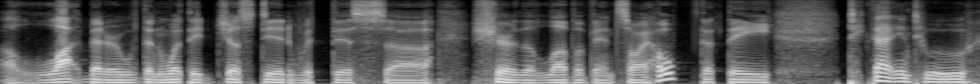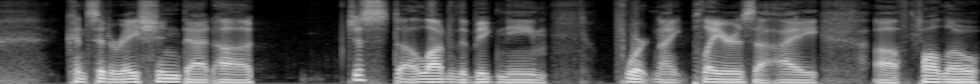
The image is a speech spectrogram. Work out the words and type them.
a lot better than what they just did with this uh, share the love event. So I hope that they take that into consideration. That uh, just a lot of the big name Fortnite players that I uh, follow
